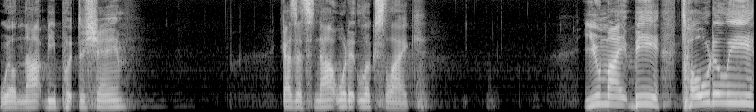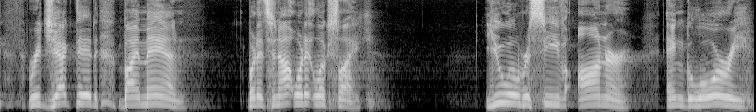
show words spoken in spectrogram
will not be put to shame? Guys, that's not what it looks like. You might be totally rejected by man, but it's not what it looks like. You will receive honor and glory.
